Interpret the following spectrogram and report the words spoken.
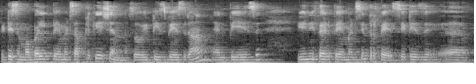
it is a mobile payments application. So it is based on NPA's Unified Payments Interface. It is uh,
